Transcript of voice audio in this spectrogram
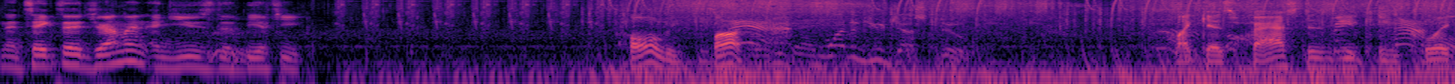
And then take the adrenaline and use the BFG. Holy fuck. What did you just do? Like as fast as you can click.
